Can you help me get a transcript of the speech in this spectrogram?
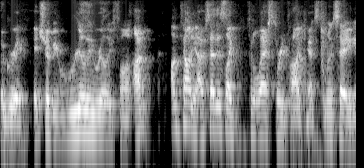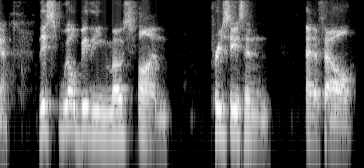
agree. It should be really, really fun. I'm I'm telling you, I've said this like for the last three podcasts. I'm going to say it again. This will be the most fun preseason NFL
